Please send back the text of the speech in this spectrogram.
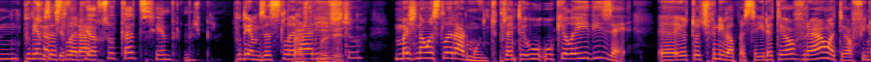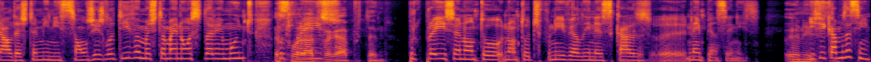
Um, podemos Só acelerar. O pior resultado de sempre, mas Podemos acelerar isto, vez. mas não acelerar muito. Portanto, o, o, que ele aí diz é: uh, eu estou disponível para sair até ao verão, até ao final desta mini sessão legislativa, mas também não acelerem muito. Porque acelerar para isso, devagar, portanto. Porque para isso eu não estou não disponível e nesse caso uh, nem pensem nisso. Eunice, e ficamos assim.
